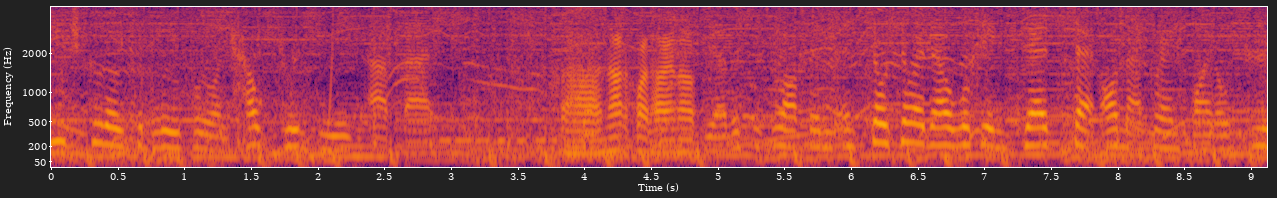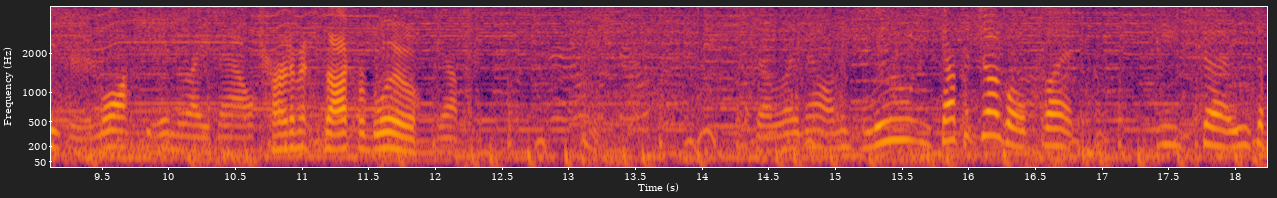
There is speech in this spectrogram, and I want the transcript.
huge kudos to Blue for like how good he is at that. Uh, not quite high enough. Yeah, this is rough, and, and Sosa right now looking dead set on that grand final. He is locked in right now. Tournament stock for blue. Yep. So right now, I mean, Blue, he's got the juggle, but he needs to he needs to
